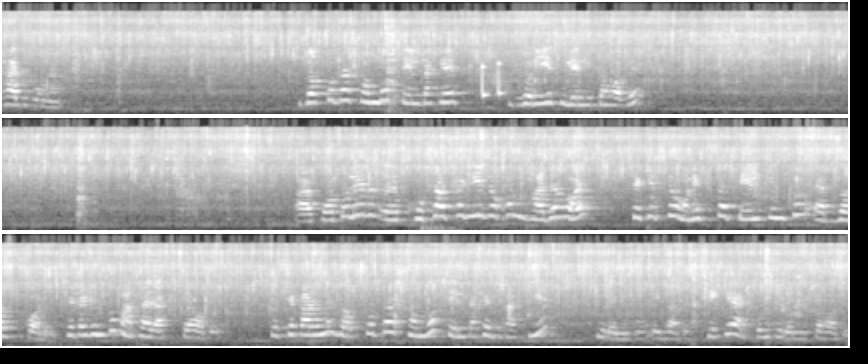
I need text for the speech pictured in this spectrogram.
ভাজবো না। যতটা সম্ভব তেলটাকে ঝরিয়ে তুলে নিতে হবে। আর পটলের খোসা ছাড়িয়ে যখন ভাজা হয় সেক্ষেত্রে অনেকটা তেল কিন্তু অ্যাবজর্ব করে, সেটা কিন্তু মাথায় রাখতে হবে। তো সে কারণে যতটা সম্ভব তেলটাকে ঝাঁকিয়ে তুলে নেব, এইভাবে থেকে একদম তুলে নিতে হবে।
